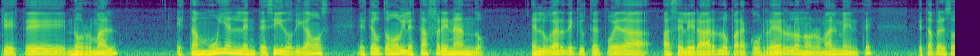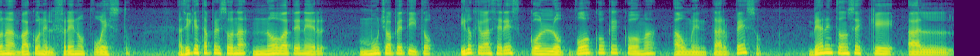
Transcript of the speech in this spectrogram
que esté normal, está muy enlentecido, digamos, este automóvil está frenando en lugar de que usted pueda acelerarlo para correrlo normalmente, esta persona va con el freno puesto. Así que esta persona no va a tener mucho apetito y lo que va a hacer es con lo poco que coma aumentar peso. Vean entonces que al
